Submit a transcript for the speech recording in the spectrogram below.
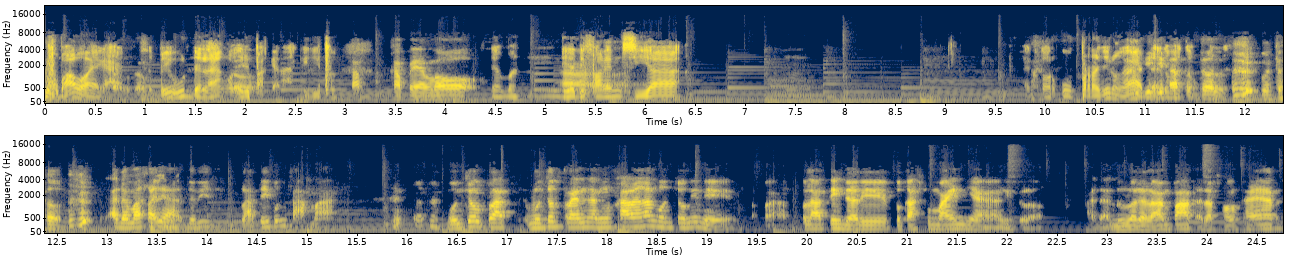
ke bawah ya kan Betul, betul. sebenarnya udah lah nggak Betul. dipakai lagi gitu Capello. zaman dia di Ah. Valencia Hector Cooper aja udah nggak ada Iya, betul, betul. Ada masanya. Jadi pelatih pun sama. muncul pelat, muncul tren yang sekarang kan muncul ini apa, pelatih dari bekas pemainnya gitu loh. Ada dulu ada Lampard, ada Solskjaer,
